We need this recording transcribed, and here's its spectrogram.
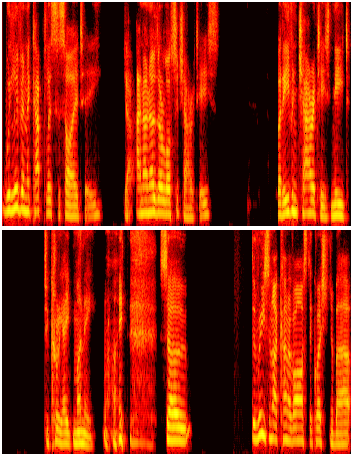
we live in a capitalist society. Yeah. And I know there are lots of charities but even charities need to create money, right? So the reason I kind of asked the question about,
